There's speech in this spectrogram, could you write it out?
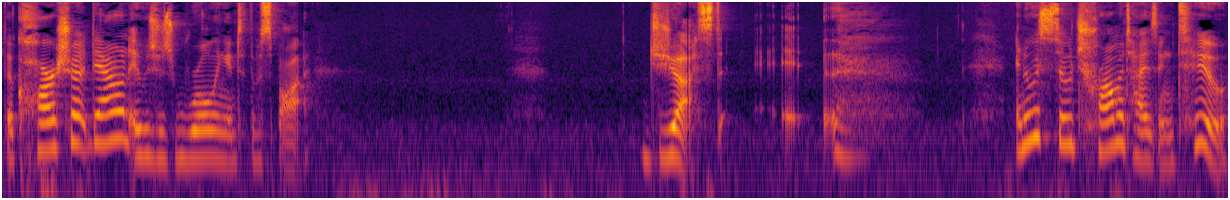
the car shut down, it was just rolling into the spot. Just eh, and it was so traumatizing too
